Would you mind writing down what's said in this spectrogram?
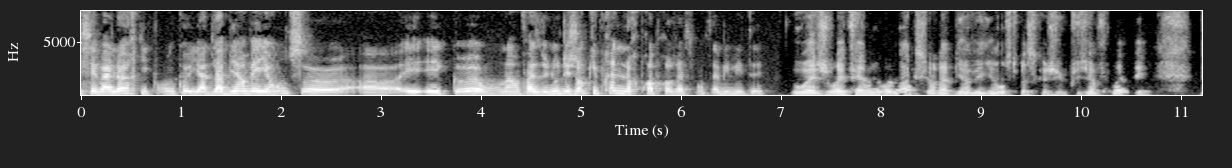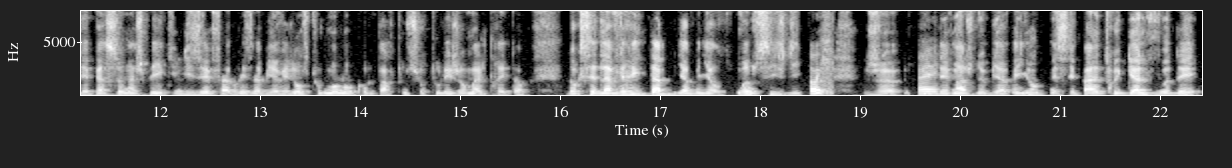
ces valeurs qui font qu'il y a de la bienveillance, et et qu'on a en face de nous des gens gens qui prennent leurs propres responsabilités. Ouais, je voudrais faire une remarque sur la bienveillance parce que j'ai eu plusieurs fois des, des personnes HPI qui me disaient, Fabrice, la bienveillance, tout le monde en compte partout, surtout les gens maltraitants. Donc c'est de la véritable bienveillance. Moi aussi, je dis que Oui, je, une démarche de bienveillance, mais c'est pas un truc galvaudé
